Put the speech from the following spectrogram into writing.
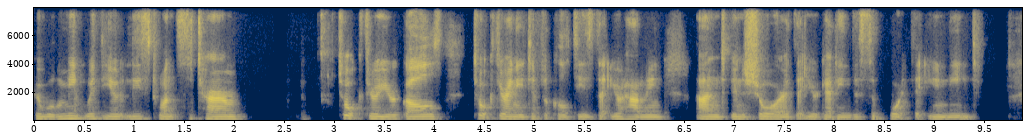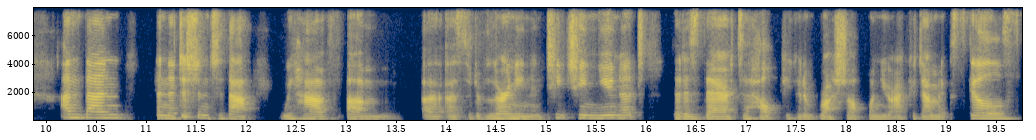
who will meet with you at least once a term, talk through your goals, talk through any difficulties that you're having and ensure that you're getting the support that you need. And then in addition to that, we have um, a, a sort of learning and teaching unit that is there to help you kind of brush up on your academic skills,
